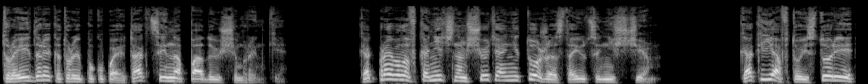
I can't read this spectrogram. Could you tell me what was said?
трейдеры, которые покупают акции на падающем рынке. Как правило, в конечном счете они тоже остаются ни с чем. Как я в той истории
